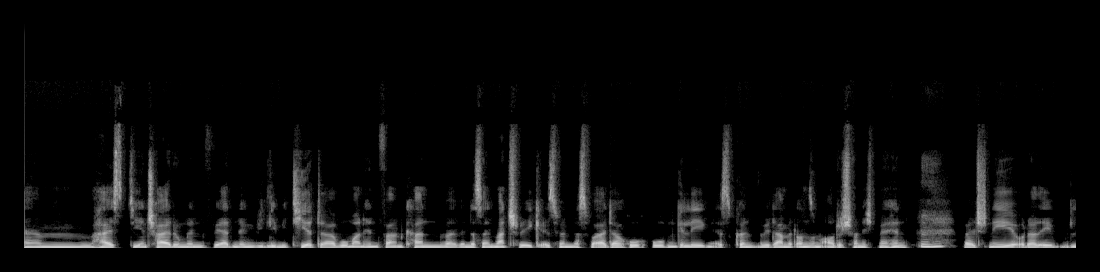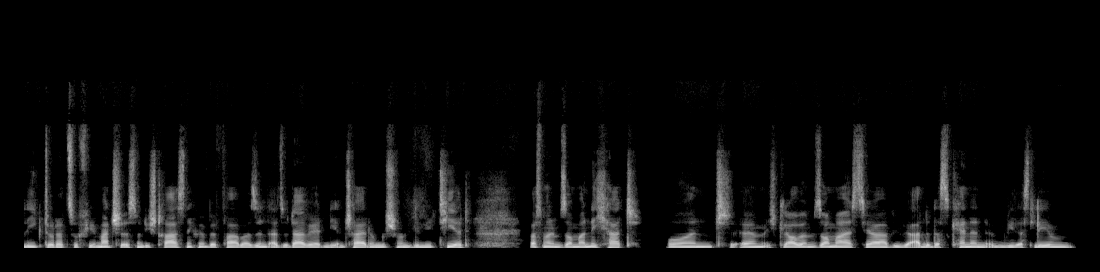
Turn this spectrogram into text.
Ähm, heißt, die Entscheidungen werden irgendwie limitierter, wo man hinfahren kann, weil wenn das ein Matschweg ist, wenn das weiter hoch oben gelegen ist, können wir da mit unserem Auto schon nicht mehr hin Mhm. weil Schnee oder eben liegt oder zu viel Matsch ist und die Straßen nicht mehr befahrbar sind. Also da werden die Entscheidungen schon limitiert, was man im Sommer nicht hat. Und ähm, ich glaube, im Sommer ist ja, wie wir alle das kennen, irgendwie das Leben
